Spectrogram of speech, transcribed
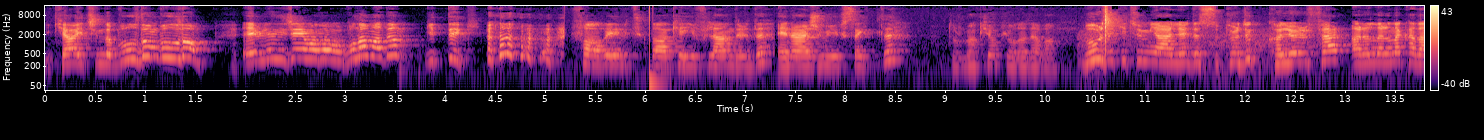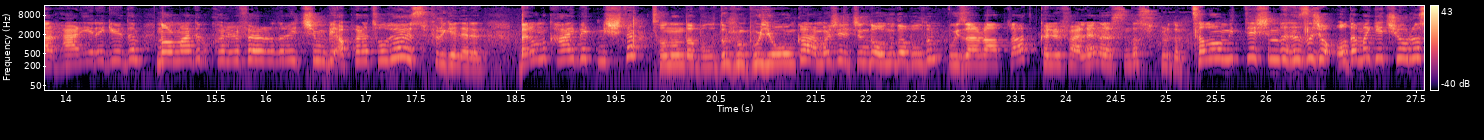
iki ay içinde buldum buldum. Evleneceğim adamı bulamadım gittik. Fal beni bir tık daha keyiflendirdi. Enerjimi yükseltti. Durmak yok yola devam. Buradaki tüm yerleri de süpürdük. Kalorifer aralarına kadar her yere girdim. Normalde bu kalorifer araları için bir aparat oluyor ya süpürgelerin. Ben onu kaybetmiştim. Sonunda buldum. Bu yoğun karmaşa içinde onu da buldum. Bu yüzden rahat rahat kaloriferlerin arasında süpürdüm. Salon bitti. Şimdi hızlıca odama geçiyoruz.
